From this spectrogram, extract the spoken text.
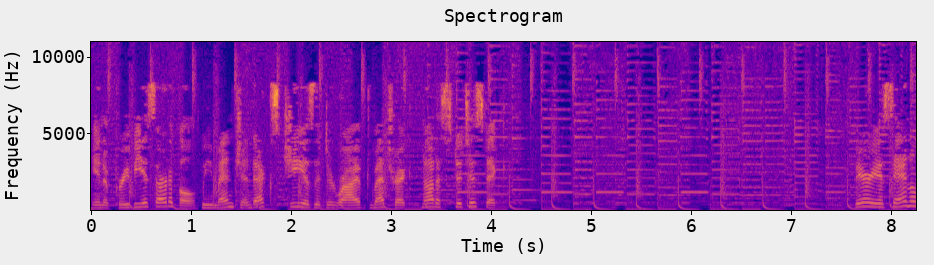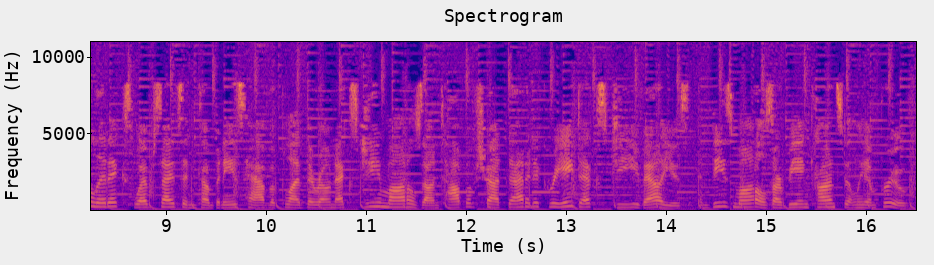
In a previous article, we mentioned XG as a derived metric, not a statistic. Various analytics websites and companies have applied their own XG models on top of shot data to create XG values, and these models are being constantly improved.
